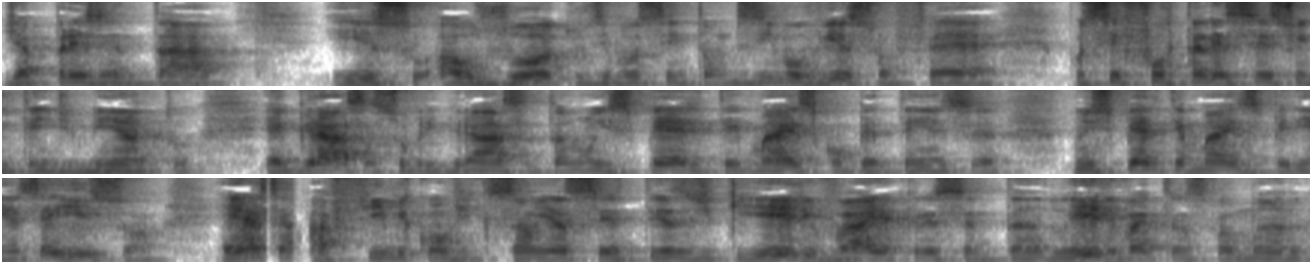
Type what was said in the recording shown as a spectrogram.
de apresentar isso aos outros e você então desenvolver sua fé, você fortalecer seu entendimento, é graça sobre graça, então não espere ter mais competência, não espere ter mais experiência, é isso. Ó. Essa é a firme convicção e a certeza de que Ele vai acrescentando, Ele vai transformando,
